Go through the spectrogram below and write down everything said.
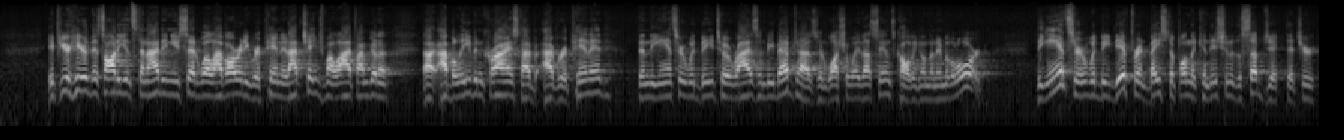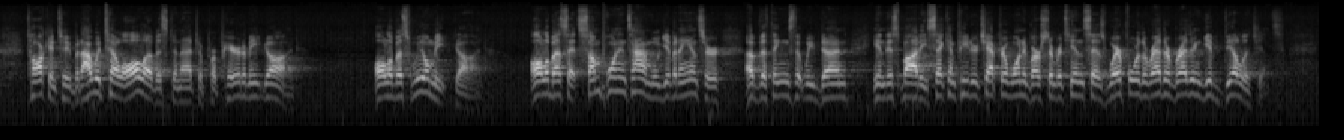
If you're here in this audience tonight and you said, Well, I've already repented, I've changed my life, I'm going to, uh, I believe in Christ, I've, I've repented, then the answer would be to arise and be baptized and wash away thy sins, calling on the name of the Lord. The answer would be different based upon the condition of the subject that you're talking to, but I would tell all of us tonight to prepare to meet God. All of us will meet God. All of us at some point in time will give an answer of the things that we've done in this body. 2 Peter chapter 1 and verse number 10 says, Wherefore the rather, brethren, give diligence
